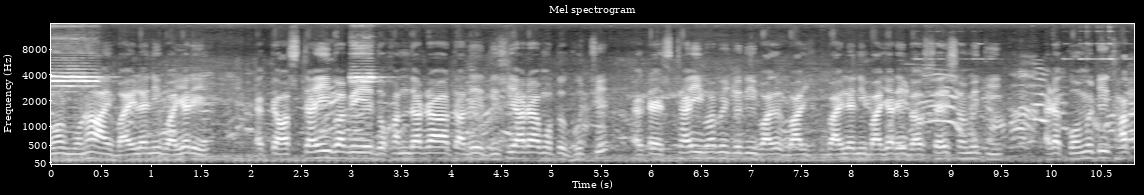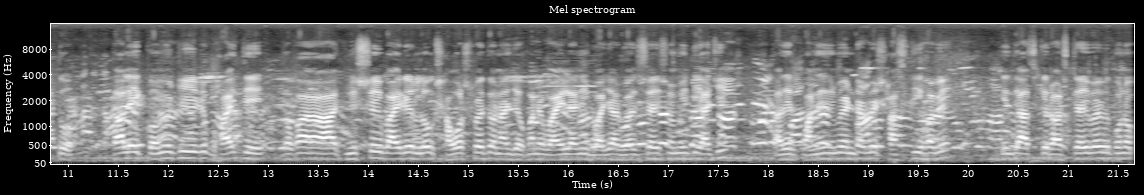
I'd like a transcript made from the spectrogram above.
আমার মনে হয় বাইলানি বাজারে একটা অস্থায়ীভাবে দোকানদাররা তাদের দিশিহারা মতো ঘুরছে। একটা স্থায়ীভাবে যদি বাইলানি বাজারে ব্যবসায়ী সমিতি একটা কমিটি থাকতো, তাহলে এই কমিটির ভয়তে দোকান নিশ্চয়ই বাইরের লোক সাহস পেত না যে ওখানে বাইলানি বাজার ব্যবসায়ী সমিতি আছে। তাদের পানিশমেন্ট হবে, শাস্তি হবে। কিন্তু আজকের অস্থায়ীভাবে কোনো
